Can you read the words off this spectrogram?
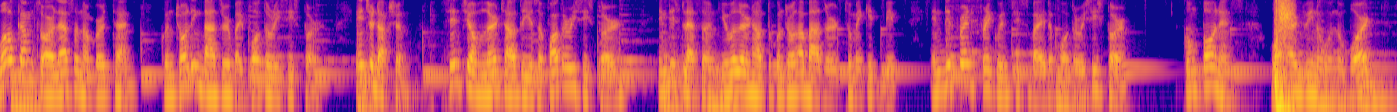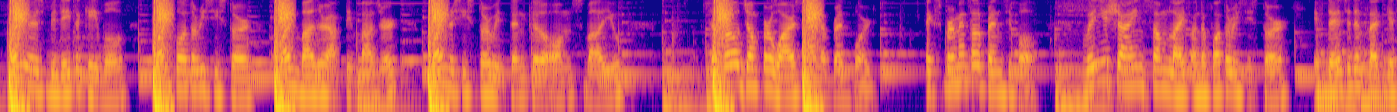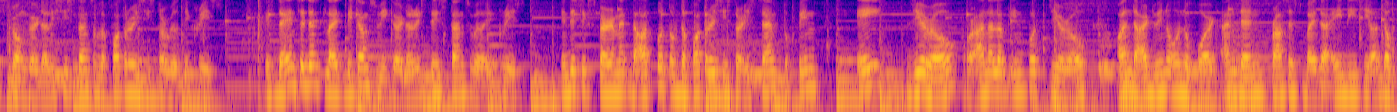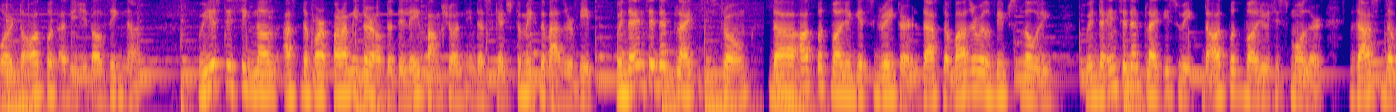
Welcome to our lesson number 10, Controlling Buzzer by Photoresistor. Introduction. Since you have learned how to use a photoresistor, in this lesson, you will learn how to control a buzzer to make it beep in different frequencies by the photoresistor. Components, one Arduino Uno board, one USB data cable, one photoresistor, one buzzer active buzzer, one resistor with 10 kilo ohms value, several jumper wires, and a breadboard. Experimental principle. When you shine some light on the photoresistor, if the incident light gets stronger, the resistance of the photoresistor will decrease. If the incident light becomes weaker, the resistance will increase. In this experiment, the output of the photoresistor is sent to pin A0 or analog input 0 on the Arduino Uno board and then processed by the ADC on the board to output a digital signal. We use this signal as the parameter of the delay function in the sketch to make the buzzer beep. When the incident light is strong, the output value gets greater, thus the buzzer will beep slowly. When the incident light is weak, the output value is smaller, thus the,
